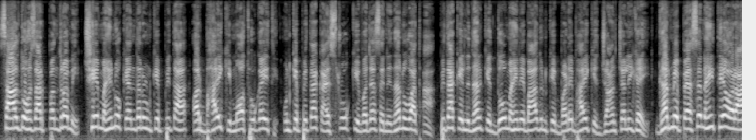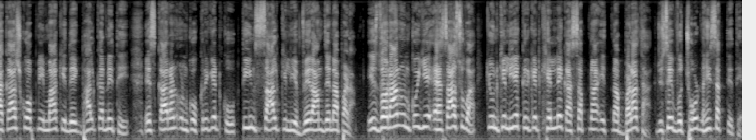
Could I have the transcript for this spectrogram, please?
साल 2015 में छह महीनों के अंदर उनके पिता और भाई की मौत हो गई थी। उनके पिता का स्ट्रोक की वजह से निधन हुआ था। पिता के निधन के दो महीने बाद उनके बड़े भाई की जान चली गई। घर में पैसे नहीं थे और आकाश को अपनी माँ की देखभाल करनी थी। इस कारण उनको क्रिकेट को तीन साल के लिए विराम देना पड़ा। इस दौरान उनको ये एहसास हुआ कि उनके लिए क्रिकेट खेलने का सपना इतना बड़ा था, जिसे वो छोड़ नहीं सकते थे।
